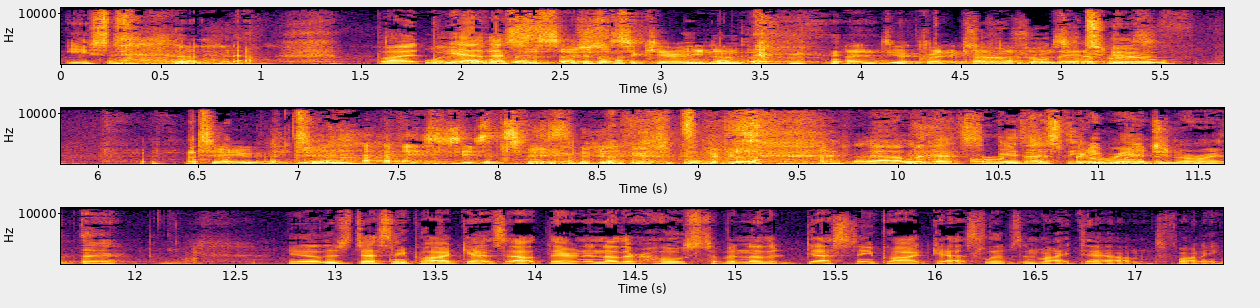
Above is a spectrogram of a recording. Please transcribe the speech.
East. Uh, no, but What- yeah, what's that's your social security number and your credit card Social number? date as well? birth. Two. Two. Yeah, it's just two. no, but that's Or it's that's just the pretty random. original right there. You know, there's Destiny podcasts out there, and another host of another Destiny podcast lives in my town. It's funny.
